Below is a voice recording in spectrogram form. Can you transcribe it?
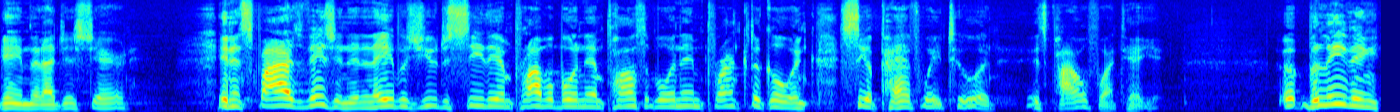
game that I just shared, it inspires vision. It enables you to see the improbable and the impossible and the impractical and see a pathway to it. It's powerful, I tell you. Uh, believing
